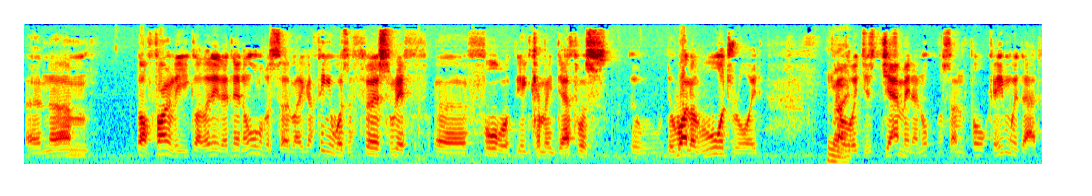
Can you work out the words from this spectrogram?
And um, well, finally he got it in, and then all of a sudden, like I think it was the first riff uh, for the incoming death was the the one of Wardroid. Right. we're just jamming, and all of a sudden Paul came with that.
